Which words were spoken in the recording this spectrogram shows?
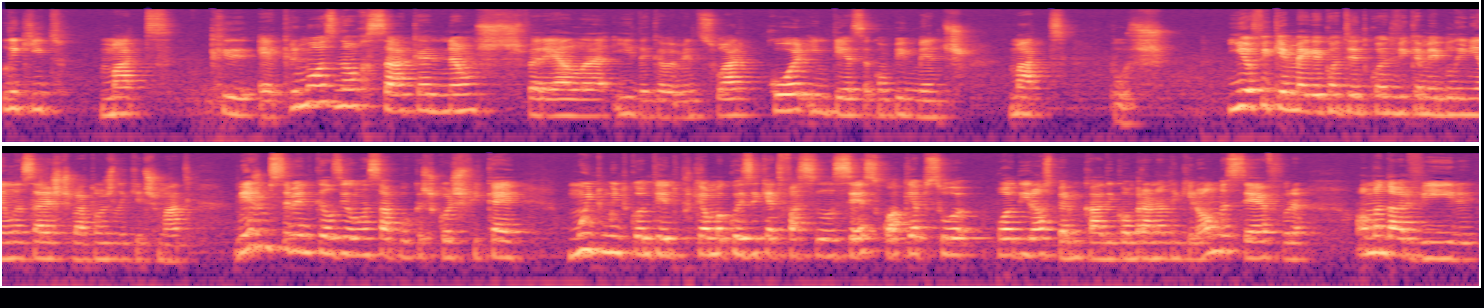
líquido matte que é cremoso, não ressaca, não se esfarela e de acabamento suar, cor intensa com pigmentos matte puros. E eu fiquei mega contente quando vi que a Maybelline ia lançar estes batons líquidos matte, mesmo sabendo que eles iam lançar poucas cores, fiquei muito, muito contente porque é uma coisa que é de fácil acesso, qualquer pessoa pode ir ao supermercado e comprar, não tem que ir a uma Sephora ou mandar vir.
